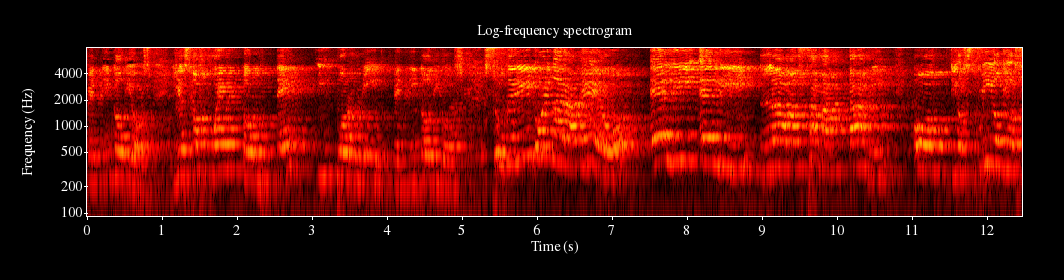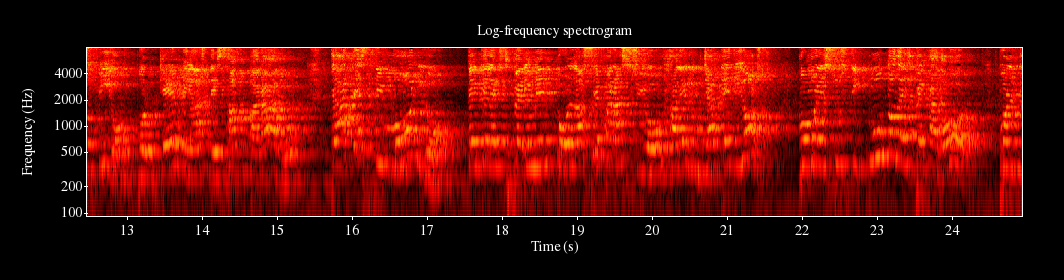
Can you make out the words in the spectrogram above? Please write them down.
bendito Dios. Y esto fue por usted y por mí, bendito Dios. Su grito en arameo, Eli, Eli, lama sabachthani, oh Dios mío, Dios mío, ¿por qué me has desamparado? Da testimonio de que él experimentó la separación, aleluya, de Dios como el sustituto del pecador, por-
